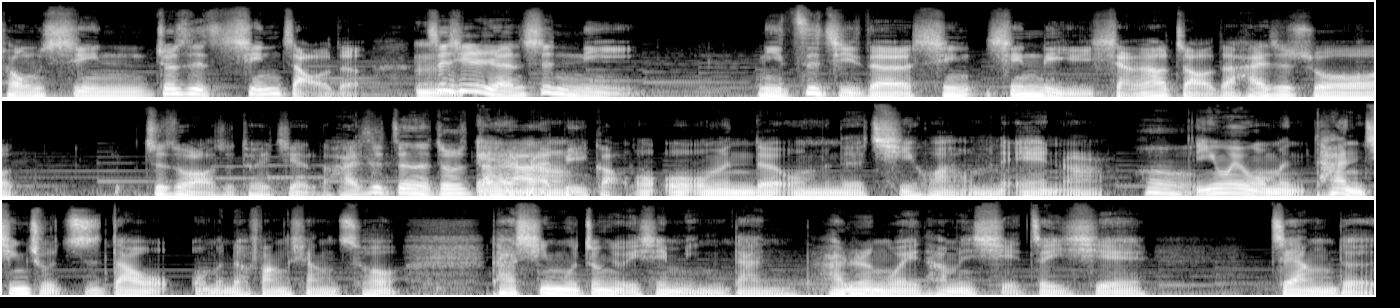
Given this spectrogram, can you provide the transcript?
重新就是新找的。这些人是你你自己的心心里想要找的，还是说？制作老师推荐的，还是真的就是大家来比稿？我我我们的我们的企划，我们的 A&R，嗯，因为我们他很清楚知道我们的方向之后，他心目中有一些名单，他认为他们写这一些这样的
